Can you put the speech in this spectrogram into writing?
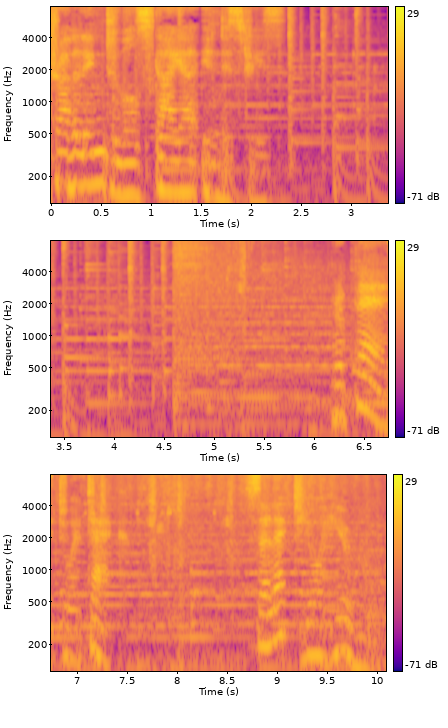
Traveling to Volskaya Industries. Prepare to attack. Select your hero.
